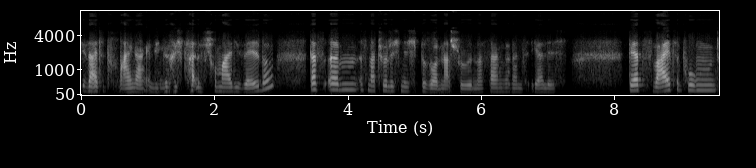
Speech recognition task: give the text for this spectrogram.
die Seite zum Eingang in den Gerichtssaal ist schon mal dieselbe. Das ähm, ist natürlich nicht besonders schön, das sagen wir ganz ehrlich. Der zweite Punkt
